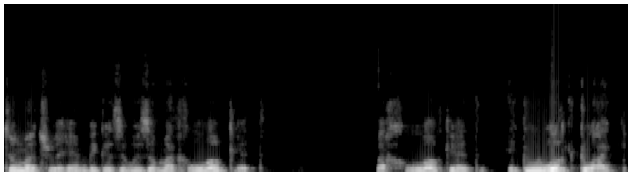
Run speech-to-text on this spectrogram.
Too much for him because it was a machloket. Machloket, it looked like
